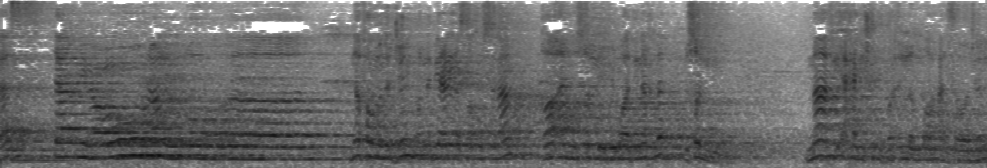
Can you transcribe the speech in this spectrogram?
يستمعون القرآن. نفر من الجن والنبي عليه الصلاة والسلام قائم يصلي في وادي نخلة يصلي ما في أحد يشوفه إلا الله عز وجل.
